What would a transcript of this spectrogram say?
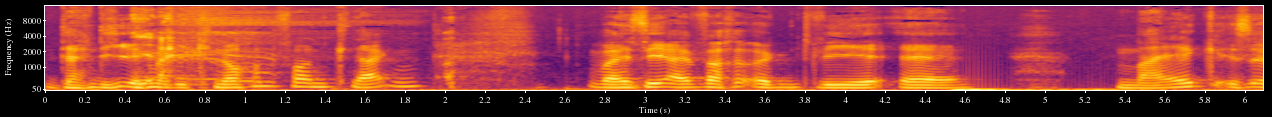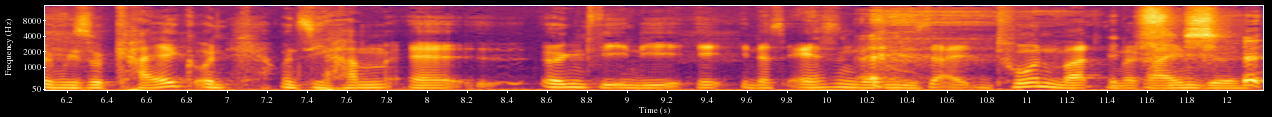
dann die immer ja. die Knochen von knacken, weil sie einfach irgendwie äh, Malk ist irgendwie so Kalk und, und sie haben äh, irgendwie in, die, in das Essen werden diese alten Turnmatten reinge.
